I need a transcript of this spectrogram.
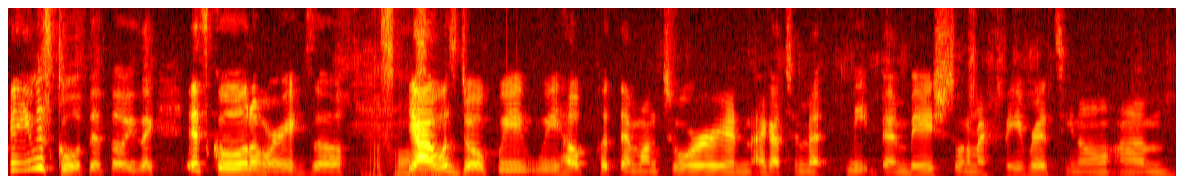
he was cool with it, though. He's like, it's cool, don't worry. So awesome. yeah, it was dope. We we helped put them on tour, and I got to met, meet Bembe. She's one of my favorites, you know, um,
